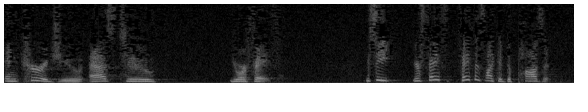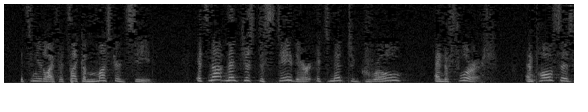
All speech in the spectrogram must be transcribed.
encourage you as to your faith. You see, your faith, faith is like a deposit. It's in your life. It's like a mustard seed. It's not meant just to stay there. It's meant to grow and to flourish. And Paul says,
